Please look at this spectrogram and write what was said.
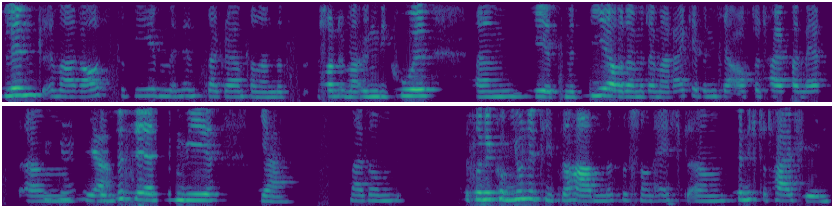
blind immer rauszugeben in Instagram, sondern das ist schon immer irgendwie cool. Ähm, wie jetzt mit dir oder mit der Mareike bin ich ja auch total vernetzt. Ähm, mhm, ja. So ein bisschen irgendwie, ja, mal so, so eine Community zu haben, das ist schon echt, ähm, finde ich total schön.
